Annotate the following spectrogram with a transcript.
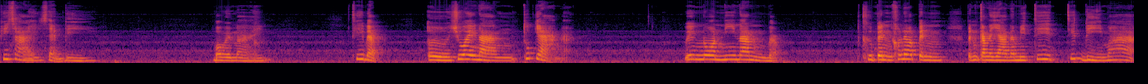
พี่ชายแสนดีบอใบไม้ที่แบบ เออ ช่วยนางทุกอย่างอะวิ่งโน่นนี่นั่นแบบ คือเป็นเขาเรียกว่าเป็นเป็นกัลยาณมิตรที่ที่ดีมาก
